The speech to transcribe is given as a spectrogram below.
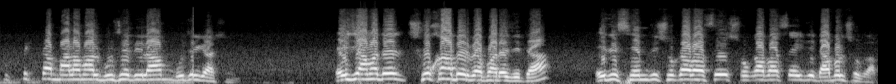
প্রত্যেকটা মালামাল বুঝে দিলাম, বুঝেই আসেন। এই যে আমাদের শোকাবের ব্যাপারে যেটা, এই যে সেম যে শোকাব আছে শোকাব আছে, এই যে ডাবল শোকাব।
